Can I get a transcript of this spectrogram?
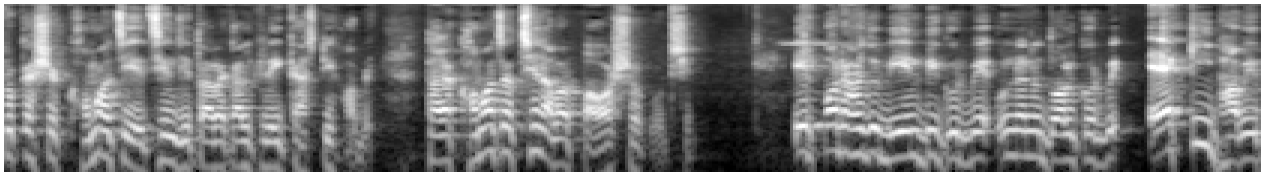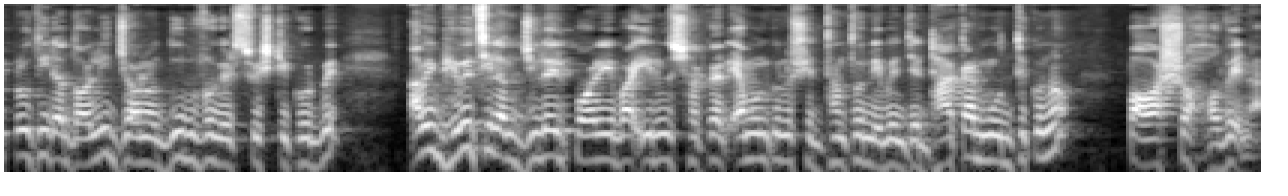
প্রকাশ্যে ক্ষমা চেয়েছেন যে তারা কালকের এই কাজটি হবে। তারা ক্ষমা চাচ্ছেন, আবার পাওয়ার শো করছেন। এরপরে হয়তো বিএনপি করবে, অন্যান্য দল করবে, একইভাবে প্রতিটা দলই জন দুর্ভোগের সৃষ্টি করবে। আমি ভেবেছিলাম জুলাইয়ের পরে বা ইরুজ সরকার এমন কোনো সিদ্ধান্ত নেবেন যে ঢাকার মধ্যে কোনো পাওয়ার শো হবে না।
